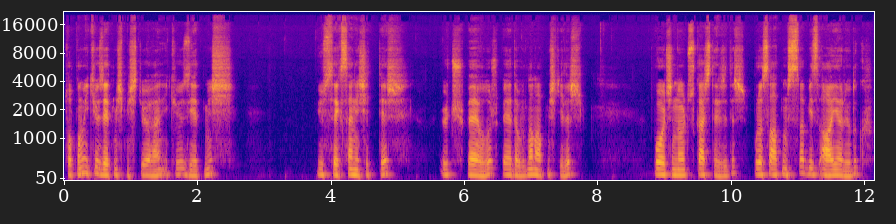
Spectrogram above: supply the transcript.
toplamı 270'miş diyor. Yani 270 180 eşittir 3B olur. B de buradan 60 gelir. Bu açının ölçüsü kaç derecedir? Burası 60 ise biz A'yı arıyorduk.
